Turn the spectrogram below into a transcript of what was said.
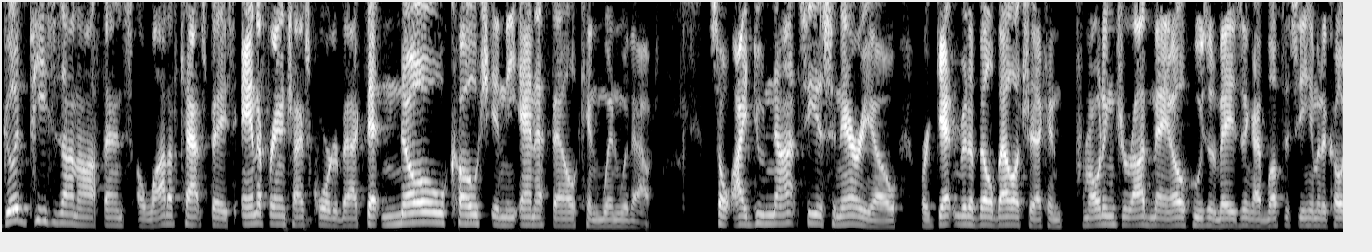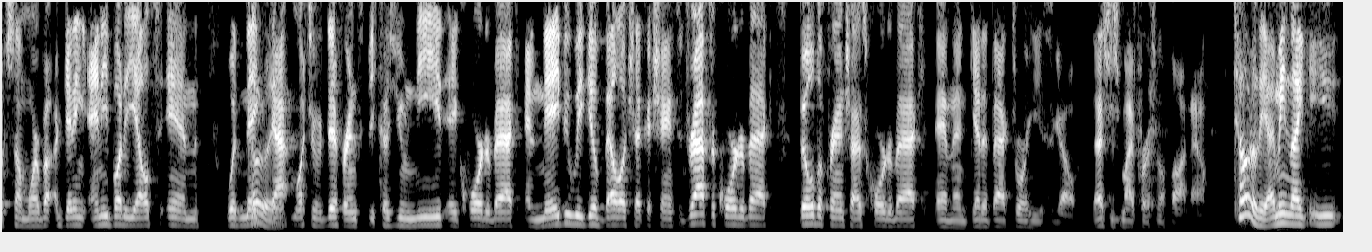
good pieces on offense, a lot of cap space, and a franchise quarterback that no coach in the NFL can win without. So I do not see a scenario where getting rid of Bill Belichick and promoting Jerod Mayo, who's amazing. I'd love to see him in a coach somewhere, but getting anybody else in would make totally. that much of a difference because you need a quarterback. And maybe we give Belichick a chance to draft a quarterback, build a franchise quarterback, and then get it back to where he needs to go. That's just my personal thought now. Totally. I mean, like you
